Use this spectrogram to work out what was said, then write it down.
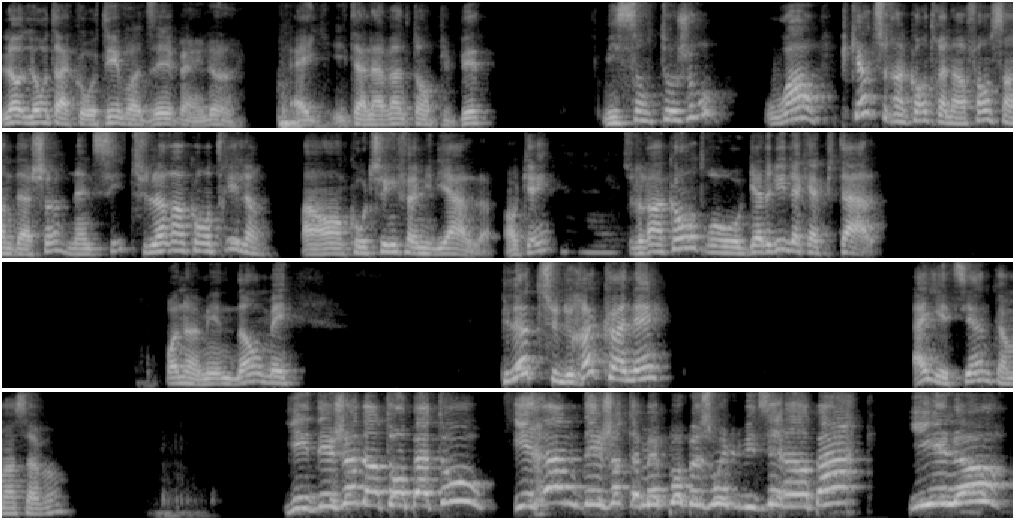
Là, l'autre à côté va dire, ben là, hey, il est en avant de ton pupitre. Mais ils sont toujours. Wow! Puis quand tu rencontres un enfant au centre d'achat, Nancy, tu l'as rencontré là, en coaching familial, OK? Tu le rencontres aux Galeries de la Capitale. Pas nommé non, mais. Puis là, tu le reconnais. Hey, Étienne, comment ça va? Il est déjà dans ton bateau. Il rame déjà. Tu n'as même pas besoin de lui dire embarque. Il est là.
